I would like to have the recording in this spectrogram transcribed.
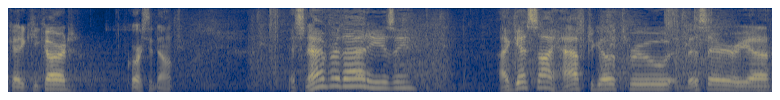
got a key card? Of course you don't. It's never that easy. I guess I have to go through this area.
